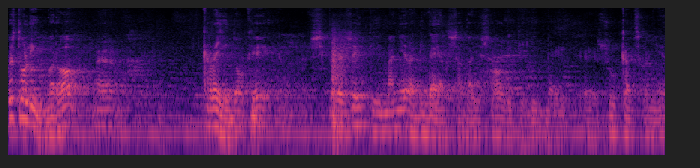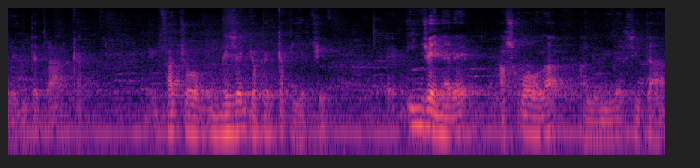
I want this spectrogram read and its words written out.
Questo libro eh, credo che si presenti in maniera diversa dai soliti libri eh, sul canzoniere di Petrarca. Eh, faccio un esempio per capirci. In genere a scuola, all'università,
